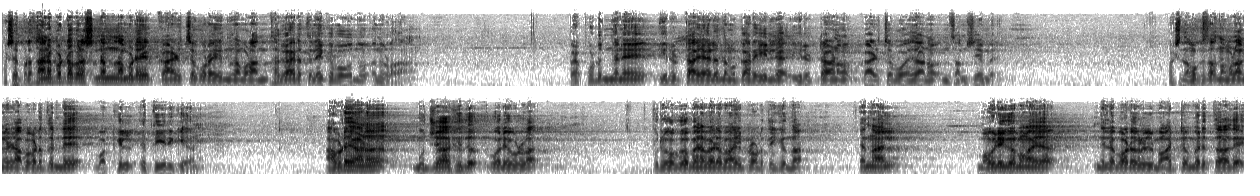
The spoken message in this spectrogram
പക്ഷെ പ്രധാനപ്പെട്ട പ്രശ്നം നമ്മുടെ കാഴ്ച കുറയുന്നു നമ്മൾ അന്ധകാരത്തിലേക്ക് പോകുന്നു എന്നുള്ളതാണ്. ഇപ്പോൾ പൊടുന്നനെ ഇരുട്ടായാലും നമുക്കറിയില്ല ഇരുട്ടാണോ കാഴ്ച പോയതാണോ എന്ന് സംശയം വരും. പക്ഷെ നമുക്ക് നമ്മളങ്ങനെ അപകടത്തിന്റെ വക്കിൽ എത്തിയിരിക്കുകയാണ്. അവിടെയാണ് മുജാഹിദ് പോലെയുള്ള പുരോഗമനപരമായി പ്രവർത്തിക്കുന്ന എന്നാൽ മൗലികമായ നിലപാടുകളിൽ മാറ്റം വരുത്താതെ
